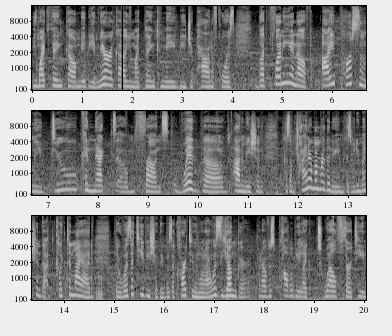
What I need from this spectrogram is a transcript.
You might think uh, maybe America, you might think maybe Japan, of course. But funny enough, I personally do connect um, France with uh, animation because I'm trying to remember the name because when you mentioned that, clicked in my head. Mm. There was a TV show, there was a cartoon when I was younger, when I was probably like 12, 13,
